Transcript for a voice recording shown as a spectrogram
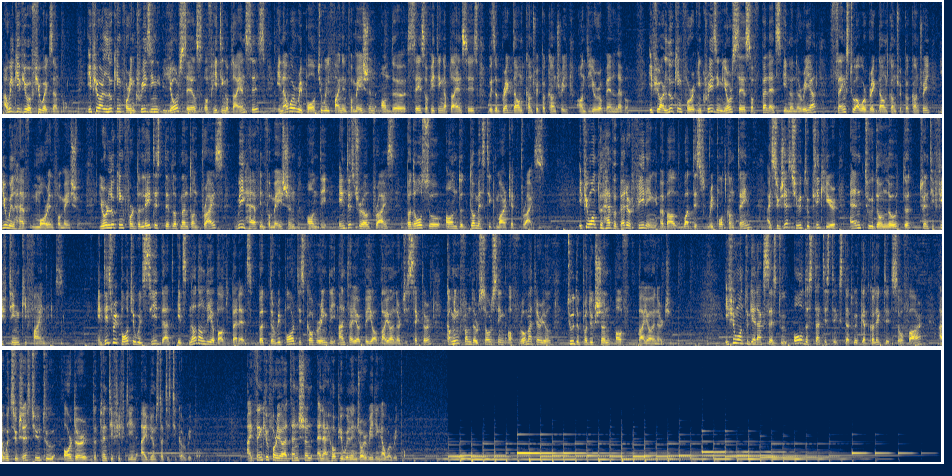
I will give you a few examples. If you are looking for increasing your sales of heating appliances, in our report you will find information on the sales of heating appliances with a breakdown country per country on the European level. If you are looking for increasing your sales of pellets in an area, thanks to our breakdown country per country, you will have more information. You're looking for the latest development on price, we have information on the industrial price, but also on the domestic market price. If you want to have a better feeling about what this report contains, I suggest you to click here and to download the 2015 key findings. In this report you will see that it's not only about pellets, but the report is covering the entire bio bioenergy sector, coming from the sourcing of raw material to the production of bioenergy. If you want to get access to all the statistics that we've got collected so far, I would suggest you to order the 2015 AEBIOM statistical report. I thank you for your attention and I hope you will enjoy reading our report.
